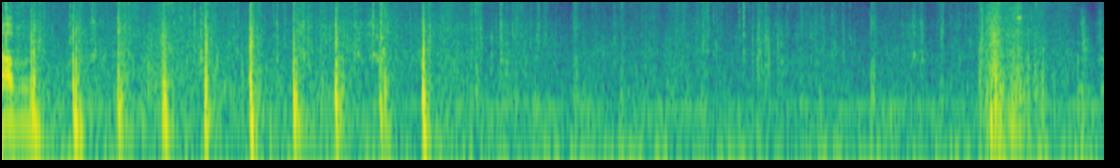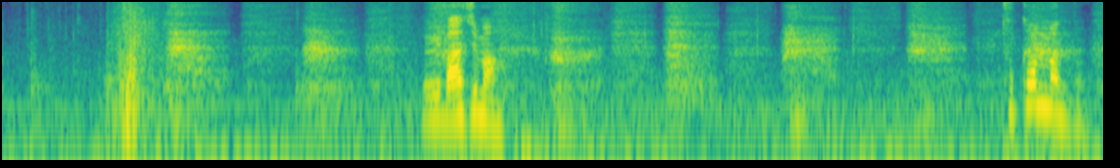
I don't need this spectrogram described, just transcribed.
4분. 여기 마지막. 두 칸만 더.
